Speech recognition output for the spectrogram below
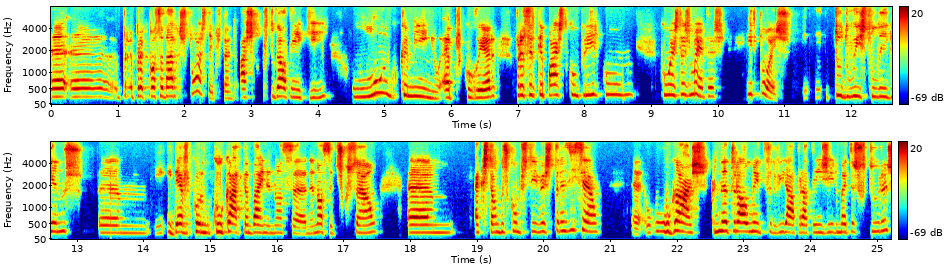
uh, uh, para que possa dar resposta. E, portanto, acho que Portugal tem aqui um longo caminho a percorrer para ser capaz de cumprir com, com estas metas. E depois, tudo isto liga-nos um, e deve colocar também na nossa, na nossa discussão um, a questão dos combustíveis de transição. Uh, o gás, que naturalmente servirá para atingir metas futuras,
